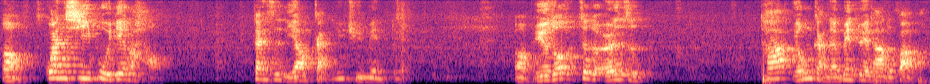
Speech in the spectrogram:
哦，关系不一定好，但是你要敢于去面对。哦，比如说这个儿子，他勇敢的面对他的爸爸，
